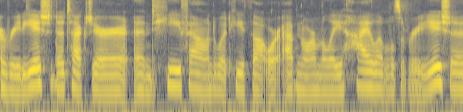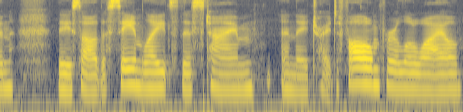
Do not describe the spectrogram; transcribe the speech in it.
a radiation detector and he found what he thought were abnormally high levels of radiation. They saw the same lights this time and they tried to follow them for a little while.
